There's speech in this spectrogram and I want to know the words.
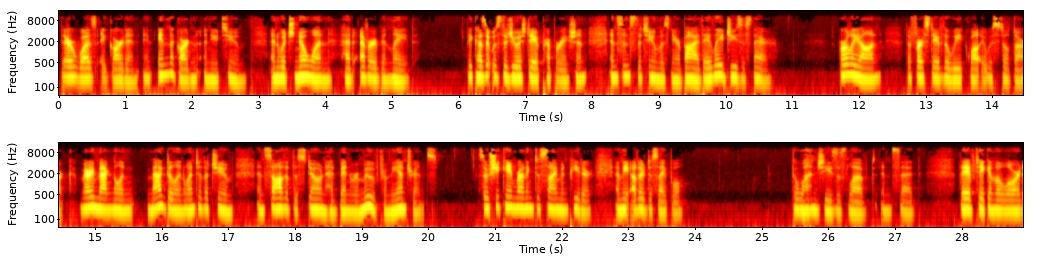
there was a garden, and in the garden a new tomb, in which no one had ever been laid. Because it was the Jewish day of preparation, and since the tomb was nearby, they laid Jesus there. Early on, the first day of the week, while it was still dark, Mary Magdalene, Magdalene went to the tomb and saw that the stone had been removed from the entrance. So she came running to Simon Peter and the other disciple the one Jesus loved, and said, They have taken the Lord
